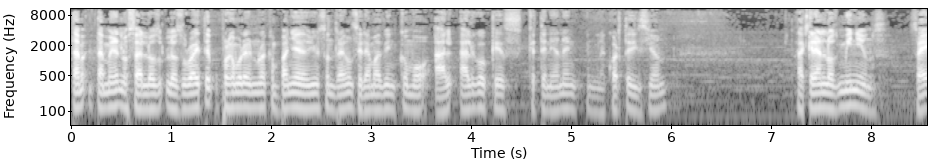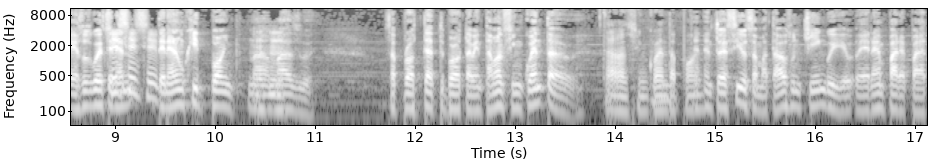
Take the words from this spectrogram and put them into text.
tam- también, o sea, los, los por ejemplo, en una campaña de Dungeons and Dragons sería más bien como al- algo que es que tenían en, en la cuarta edición, o sea, que eran los minions. O sea, esos güeyes Sí, tenían, sí, sí. tenían un hit point, nada Ujú. más, güey. O sea, pero te, pero te aventaban 50, güey. Estaban 50 points. Entonces sí, o sea, matabas un chingo y eran para, para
